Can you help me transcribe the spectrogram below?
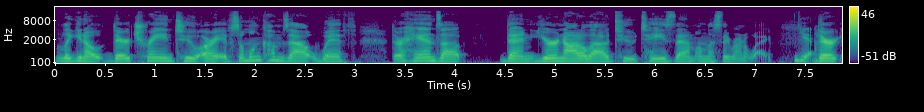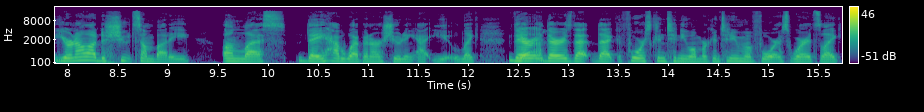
like you know they're trained to all right. If someone comes out with their hands up, then you're not allowed to tase them unless they run away. yeah. They're you're not allowed to shoot somebody unless they have a weapon or are shooting at you. Like there Yeah. there's that that force continuum or continuum of force where it's like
